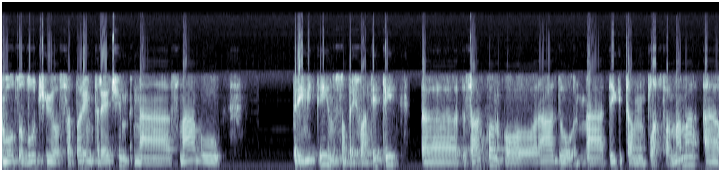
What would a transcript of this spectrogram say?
Volt odlučio sa prvim trećim na snagu primiti, odnosno prihvatiti E, zakon o radu na digitalnim platformama. A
